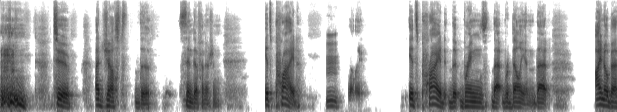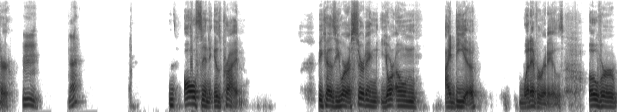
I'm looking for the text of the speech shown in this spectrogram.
to adjust the sin definition, it's pride. Mm. Really. It's pride that brings that rebellion, that I know better. Mm. Yeah. All sin is pride because you are asserting your own idea, whatever it is, over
